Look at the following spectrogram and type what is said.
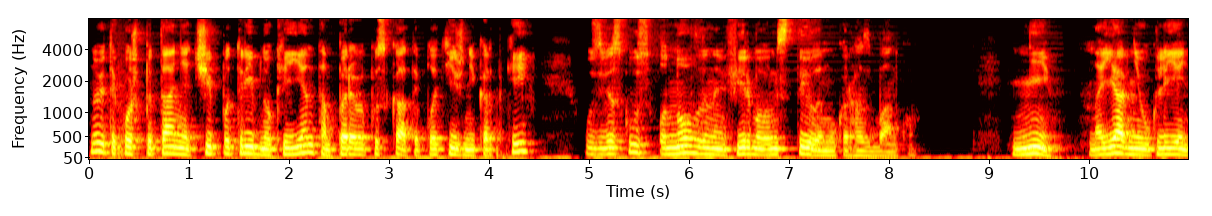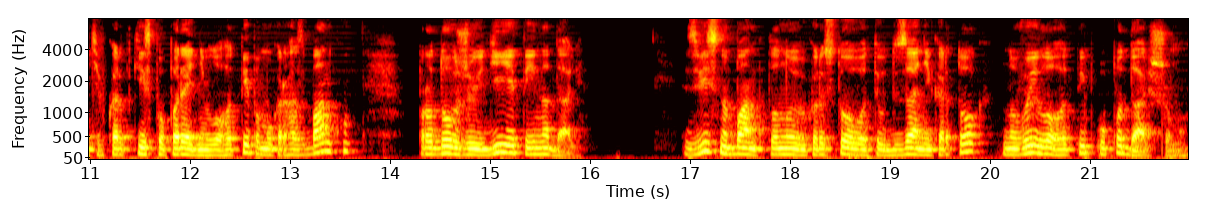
Ну і також питання, чи потрібно клієнтам перевипускати платіжні картки у зв'язку з оновленим фірмовим стилем Укргазбанку. Ні. Наявні у клієнтів картки з попереднім логотипом Укргазбанку продовжують діяти і надалі. Звісно, банк планує використовувати у дизайні карток новий логотип у подальшому.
